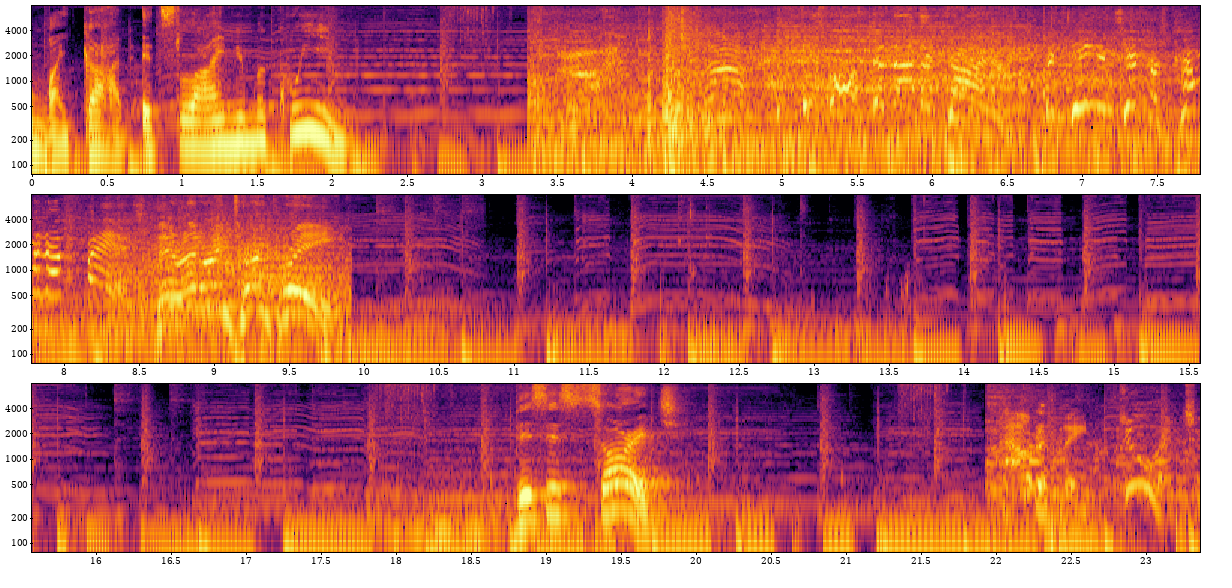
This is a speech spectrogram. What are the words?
Oh my god, it's Lightning McQueen. He's lost another tire! The king and chick are coming up fast! They're entering turn three. This is Sarge. How did they do it?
